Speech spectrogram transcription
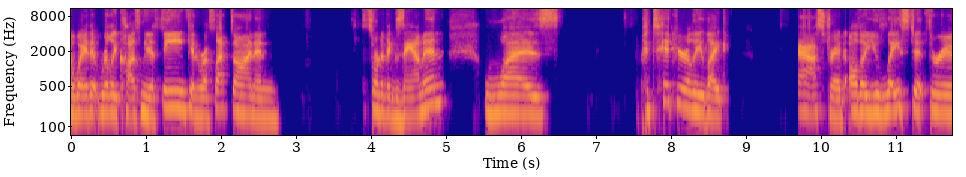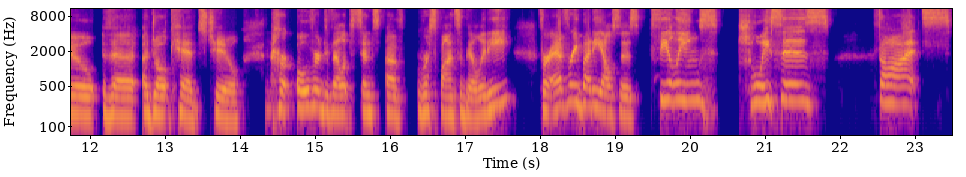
a way that really caused me to think and reflect on and sort of examine was particularly like Astrid, although you laced it through the adult kids too, mm-hmm. her overdeveloped sense of responsibility for everybody else's feelings, choices, thoughts,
